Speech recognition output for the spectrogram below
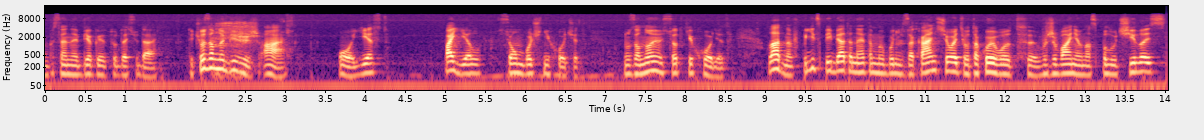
Он постоянно бегает туда-сюда. Ты что за мной бежишь? А, о, ест. Поел. Все, он больше не хочет. Но за мной он все-таки ходит. Ладно, в принципе, ребята, на этом мы будем заканчивать. Вот такое вот выживание у нас получилось.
